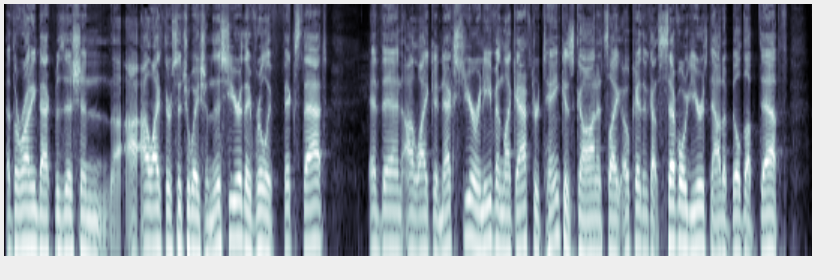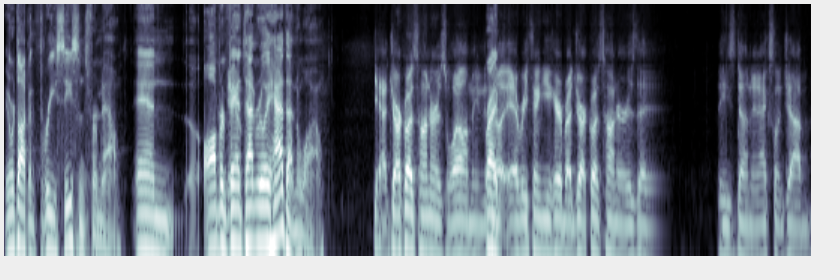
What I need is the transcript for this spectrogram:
at the running back position. I, I like their situation this year. They've really fixed that. And then I like it next year. And even like after Tank is gone, it's like, okay, they've got several years now to build up depth. I mean, we're talking three seasons from now. And Auburn fans hadn't really had that in a while. Yeah, Jarquez Hunter as well. I mean, Right. everything you hear about Jarquez Hunter is that he's done an excellent job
